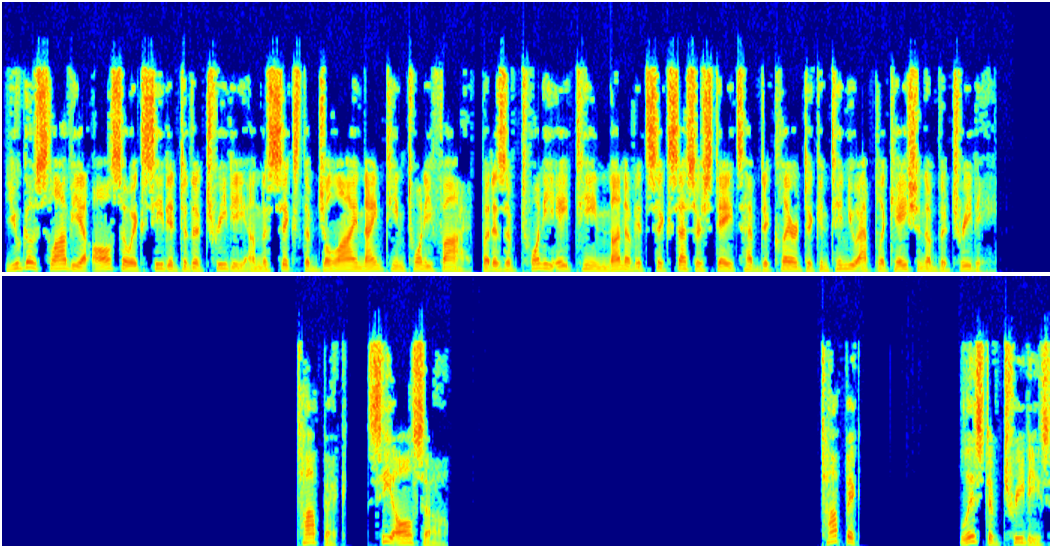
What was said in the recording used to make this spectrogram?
Yugoslavia also acceded to the treaty on 6 July 1925, but as of 2018 none of its successor states have declared to continue application of the treaty. See also List of treaties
